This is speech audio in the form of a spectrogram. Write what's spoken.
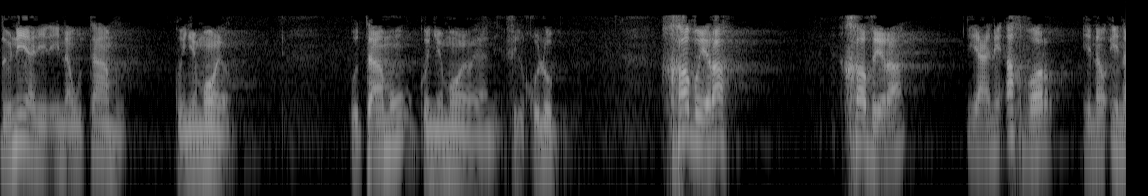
دنيا يعني إن أتام كن يمويو أتام كن يمويو يعني في القلوب. خضرة خضرة يعني أخضر إن إن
